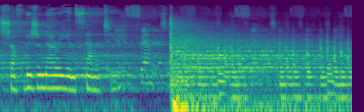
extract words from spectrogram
sketch of visionary insanity. insanity. insanity.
